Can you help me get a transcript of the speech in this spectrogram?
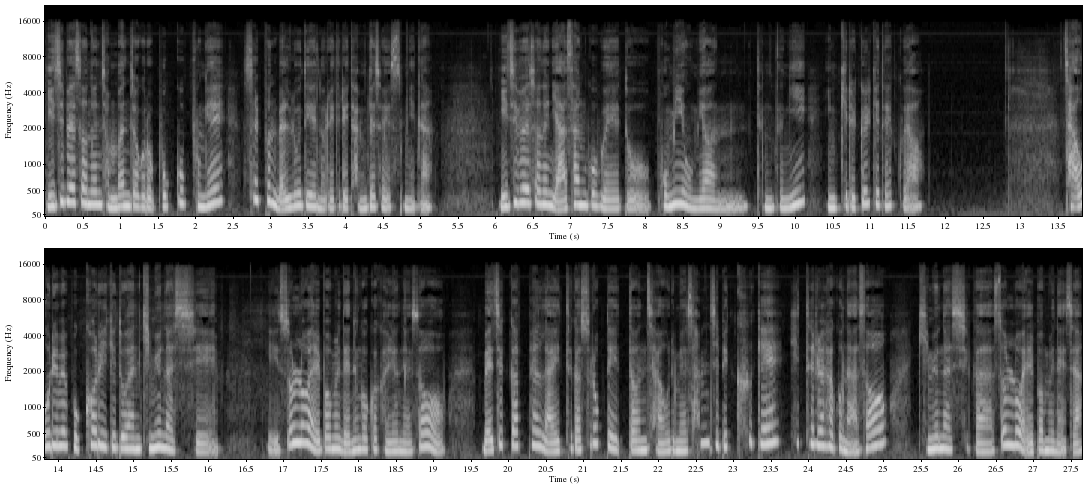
이 집에서는 전반적으로 복고풍의 슬픈 멜로디의 노래들이 담겨져 있습니다. 2집에서는 야상곡 외에도 봄이 오면 등등이 인기를 끌기도 했고요. 자우림의 보컬이기도 한 김윤아 씨. 이 솔로 앨범을 내는 것과 관련해서 Magic Carpet Ride가 수록돼 있던 자우림의 3집이 크게 히트를 하고 나서 김윤아 씨가 솔로 앨범을 내자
